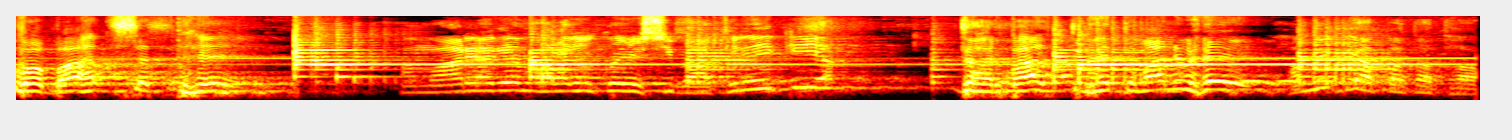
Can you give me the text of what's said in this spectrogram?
वो बात सत्य है। हमारे आगे महाराज ने कोई ऐसी बात ही नहीं किया। दरबार तुम्हें तो मालूम है। हमें क्या पता था?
